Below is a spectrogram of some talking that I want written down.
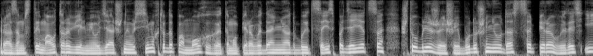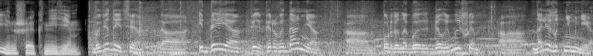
Разам з тым аўтар вельмі ўдзячны ўсім хто дапамог гэтаму перавыданню адбыцца і спадзяецца што ў бліжэйшай будучыні удастся перавыдаць і іншыя кнігі. Вы ведаеце ідэя перавыдання ордена белой мыши належыць не мне.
